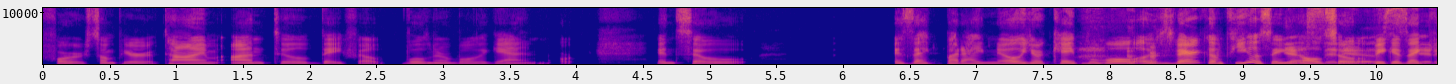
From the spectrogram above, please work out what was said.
for some period of time until they felt vulnerable again or and so it's like but i know you're capable it's very confusing yes, also because like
